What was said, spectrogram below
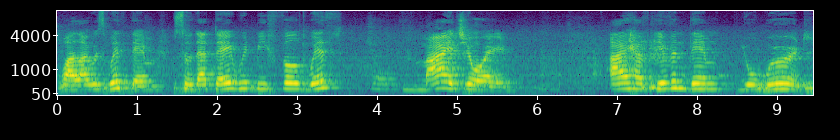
while I was with them, so that they would be filled with my joy. I have given them your word,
